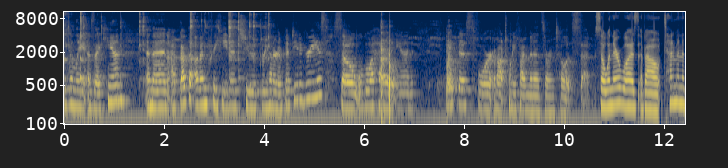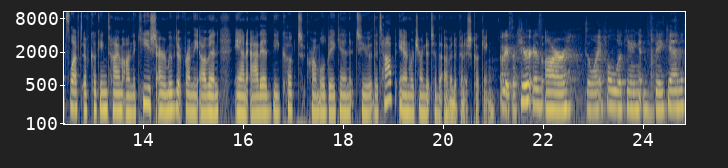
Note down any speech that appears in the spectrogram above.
evenly as I can. And then I've got the oven preheated to 350 degrees. So we'll go ahead and bake this for about 25 minutes or until it's set. So when there was about 10 minutes left of cooking time on the quiche, I removed it from the oven and added the cooked crumbled bacon to the top and returned it to the oven to finish cooking. Okay, so here is our delightful looking bacon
